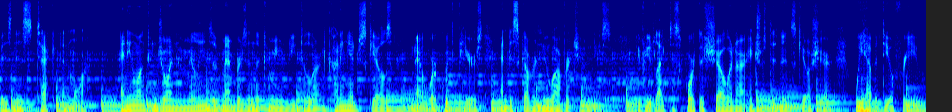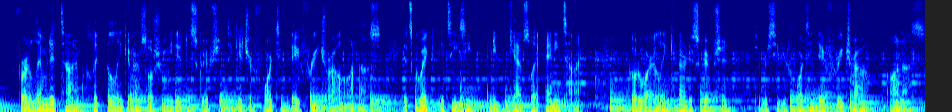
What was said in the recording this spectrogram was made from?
business, tech, and more. Anyone can join the millions of members in the community to learn cutting edge skills, network with peers, and discover new opportunities. If you'd like to support the show and are interested in Skillshare, we have a deal for you. For a limited time, click the link in our social media description to get your 14 day free trial on us. It's quick, it's easy, and you can cancel at any time. Go to our link in our description to receive your 14 day free trial on us.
